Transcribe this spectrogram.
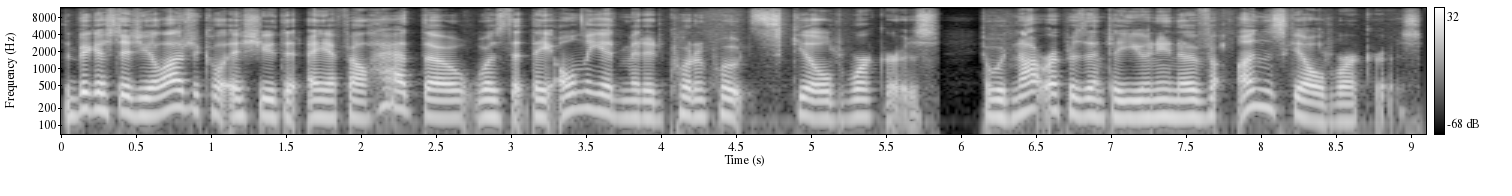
The biggest ideological issue that AFL had, though, was that they only admitted quote unquote skilled workers, it would not represent a union of unskilled workers.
